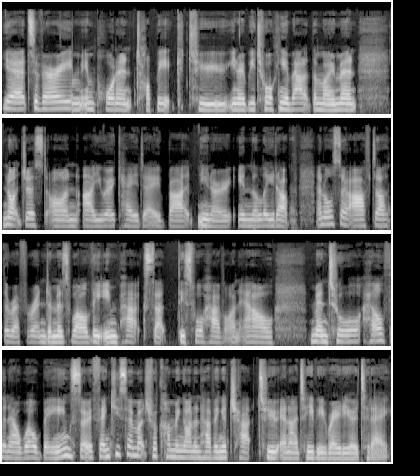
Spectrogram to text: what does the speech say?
Yeah, it's a very um, important topic to, you know, be talking about at the moment, not just on Are You OK Day, but, you know, in the lead up and also after the referendum as well, the impacts that this will have on our mental health and our well-being. So thank you so much for coming on and having a chat to NITV Radio today.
